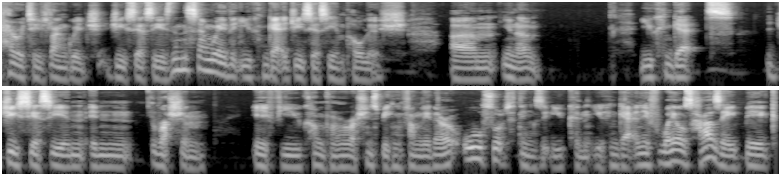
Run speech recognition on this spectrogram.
heritage language GCSEs in the same way that you can get a GCSE in Polish. Um, you know, you can get GCSE in in Russian if you come from a Russian speaking family. There are all sorts of things that you can you can get, and if Wales has a big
